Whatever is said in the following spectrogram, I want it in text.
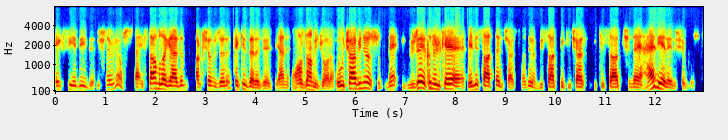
eksi 7 idi. Düşünebiliyor musun? Yani İstanbul'a geldim akşam üzeri 8 dereceydi. Yani muazzam bir coğrafya. E, uçağa biniyorsun ne yüze yakın ülkeye belli saatler içerisinde değil mi? Bir saatlik içerisinde iki saat içinde her yere erişebiliyorsun.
